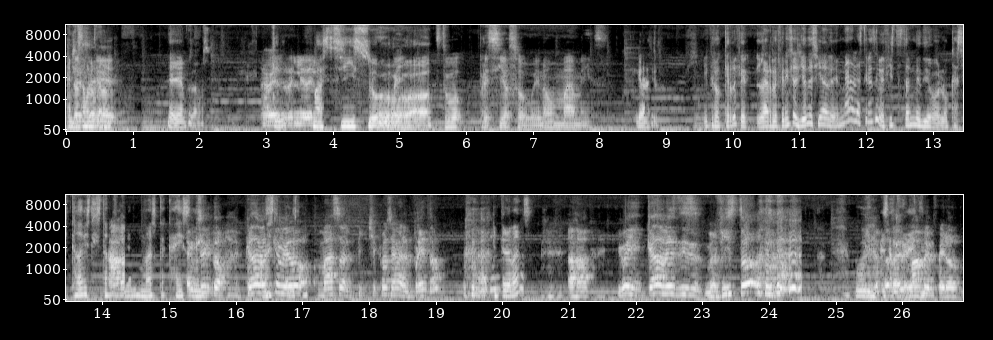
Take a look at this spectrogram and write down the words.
Empezamos? Ya, ya empezamos. A ver, denle, denle. Macizo. Güey. Estuvo precioso, güey, no mames. Gracias. Y pero qué refer las referencias yo decía de, nah, las teorías de Mephisto están medio locas y cada vez le están Ah. más caca eso. Exacto. Cada vez que veo más al pinche, ¿cómo se llama? Al preto. Ah, Peter Evans. Ajá. Y, Güey, cada vez dices, ¿me visto? Uy, O sea, es mame, pero,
